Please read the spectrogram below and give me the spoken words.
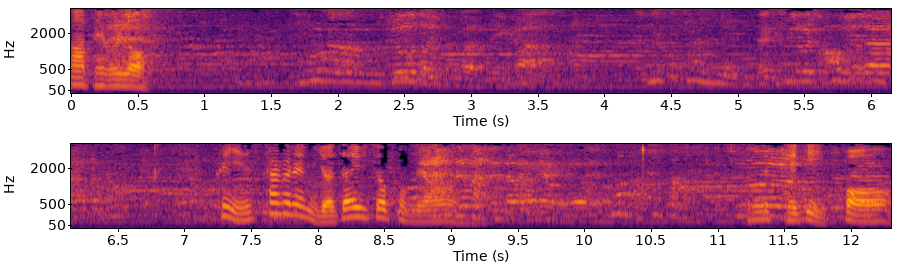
아 배불러. 그 인스타그램 여자 유저 보면 근데 되게 이뻐.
